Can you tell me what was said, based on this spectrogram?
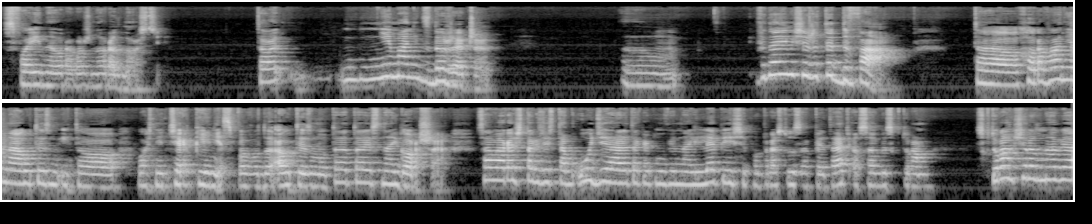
swojej neuroróżnorodności. To nie ma nic do rzeczy. Wydaje mi się, że te dwa to chorowanie na autyzm i to właśnie cierpienie z powodu autyzmu, to, to jest najgorsze. Cała reszta gdzieś tam ujdzie, ale tak jak mówię, najlepiej się po prostu zapytać osoby, z którą, z którą się rozmawia,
